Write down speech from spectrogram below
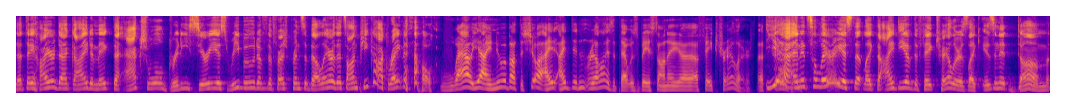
that they hired that guy to make the actual gritty, serious reboot of the Fresh Prince of Bel Air that's on Peacock right now. Wow, yeah, I knew about the show. I, I didn't realize that that was based on a uh, a fake trailer. That's Yeah, crazy. and it's hilarious that like the idea of the fake trailer is like, isn't it dumb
